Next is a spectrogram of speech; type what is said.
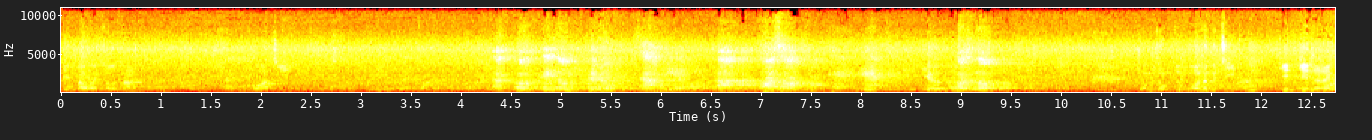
肩膀会受伤。抓紧。那个那种那种长点啊，跨手从前面。第二个。用中指摸那个脊突尖尖的那个，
